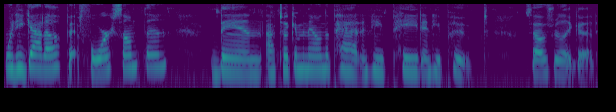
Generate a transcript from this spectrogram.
When he got up at 4 something, then I took him in there on the pad and he peed and he pooped. So that was really good.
